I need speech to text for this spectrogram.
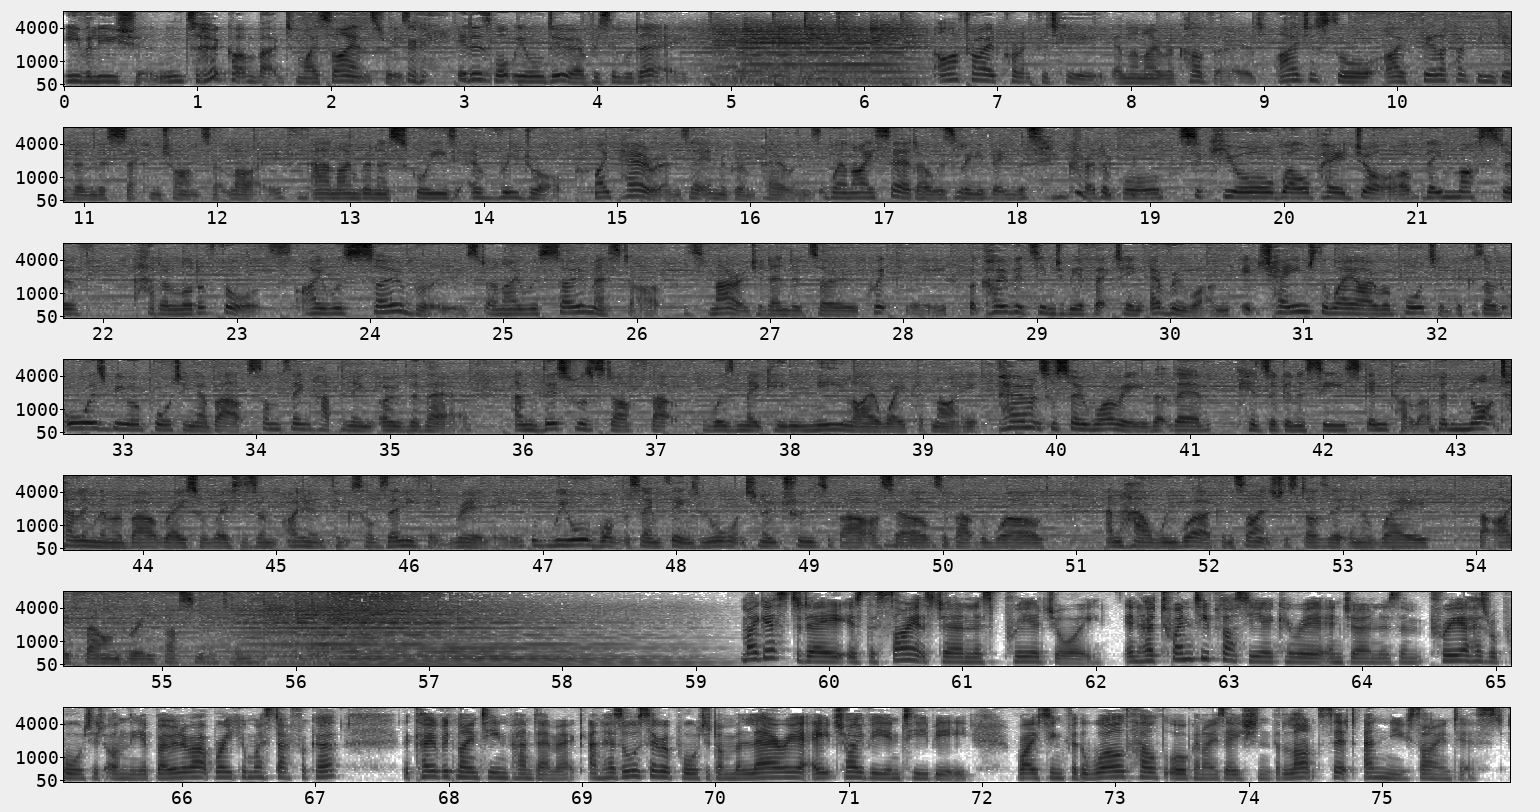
Evolution, to come back to my science roots, it is what we all do every single day. After I had chronic fatigue and then I recovered, I just thought, I feel like I've been given this second chance at life and I'm going to squeeze every drop. My parents, they're immigrant parents, when I said I was leaving this incredible, secure, well paid job, they must have had a lot of thoughts. I was so bruised and I was so messed up. This marriage had ended so quickly, but COVID seemed to be affecting everyone. It changed the way I reported because I would always be reporting about something happening over there. And this was stuff that was making me lie awake at night. Parents are so worried that their kids are going to see skin color, but not telling them about race or racism, I don't think solves anything, really. We all want the same things. We all want to know truths about ourselves, about the world and how we work. And science just does it in a way that I found really fascinating. My guest today is the science journalist Priya Joi. In her 20 plus year career in journalism, Priya has reported on the Ebola outbreak in West Africa, the COVID 19 pandemic, and has also reported on malaria, HIV, and TB, writing for the World Health Organization, The Lancet, and New Scientist.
